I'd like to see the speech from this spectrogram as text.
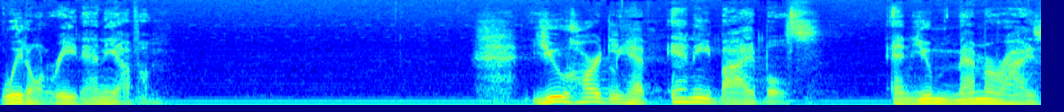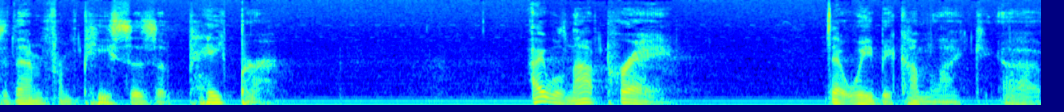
We don't read any of them you hardly have any Bibles and you memorize them from pieces of paper. I will not pray that we become like, uh,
